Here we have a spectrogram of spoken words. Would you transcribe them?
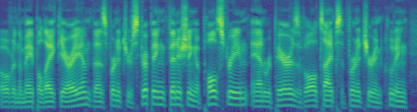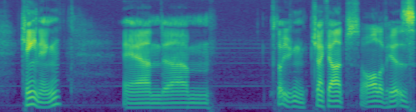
over in the Maple Lake area. Does furniture stripping, finishing, upholstery, and repairs of all types of furniture, including caning. And um, so you can check out all of his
